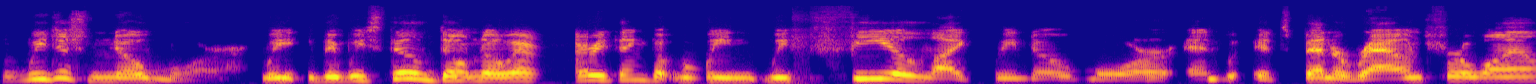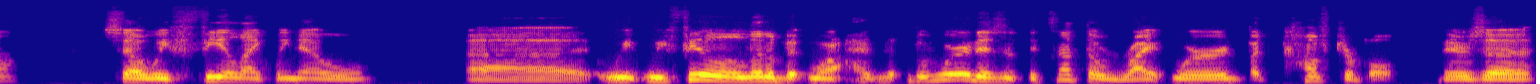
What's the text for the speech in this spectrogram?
we just know more. We we still don't know everything, but we we feel like we know more, and it's been around for a while, so we feel like we know. Uh, we we feel a little bit more. The word isn't. It's not the right word, but comfortable. There's a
